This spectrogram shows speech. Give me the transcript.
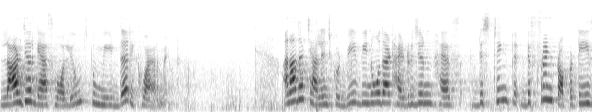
larger gas volumes to meet the requirement. Another challenge could be we know that hydrogen has distinct different properties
